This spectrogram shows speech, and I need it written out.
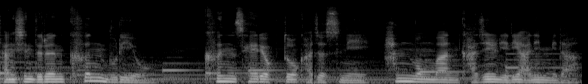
당신들은 큰 무리요 큰 세력도 가졌으니 한 몫만 가질 일이 아닙니다.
